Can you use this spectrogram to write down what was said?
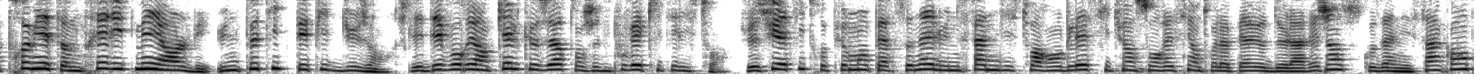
Un premier tome très rythmé et enlevé, une petite pépite du genre. Je l'ai dévoré en quelques heures tant je ne pouvais quitter l'histoire. Je suis à titre purement personnel une fan d'histoire anglaise situant son récit entre la période de la Régence jusqu'aux années 50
